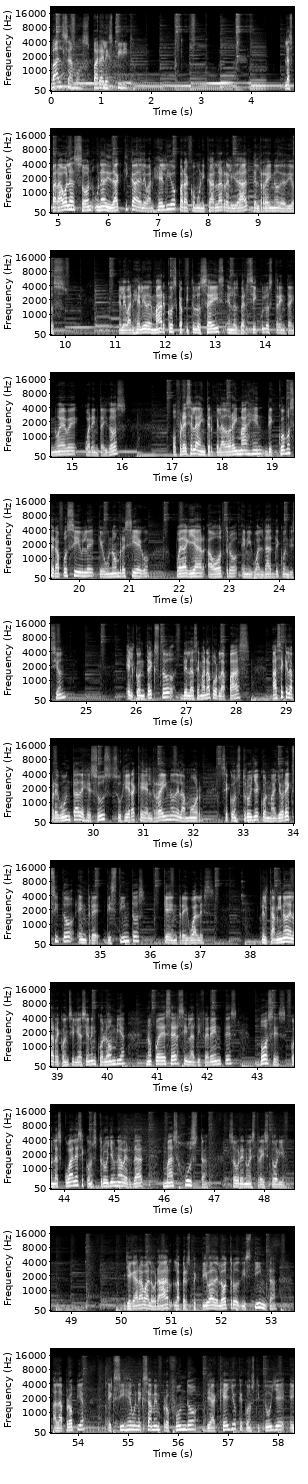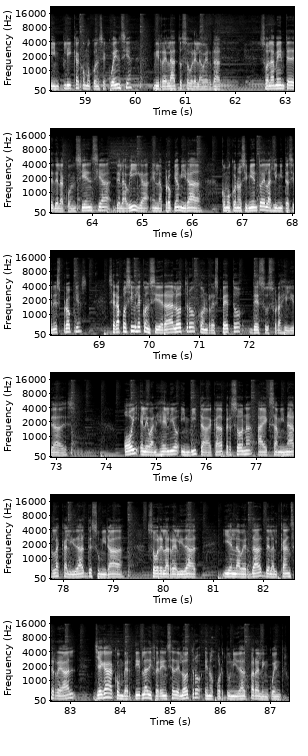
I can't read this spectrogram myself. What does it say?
Bálsamos para el Espíritu. Las parábolas son una didáctica del Evangelio para comunicar la realidad del reino de Dios. El Evangelio de Marcos capítulo 6 en los versículos 39-42 ofrece la interpeladora imagen de cómo será posible que un hombre ciego pueda guiar a otro en igualdad de condición. El contexto de la Semana por la Paz hace que la pregunta de Jesús sugiera que el reino del amor se construye con mayor éxito entre distintos que entre iguales. El camino de la reconciliación en Colombia no puede ser sin las diferentes voces con las cuales se construye una verdad más justa sobre nuestra historia. Llegar a valorar la perspectiva del otro distinta a la propia exige un examen profundo de aquello que constituye e implica como consecuencia mi relato sobre la verdad. Solamente desde la conciencia de la viga en la propia mirada, como conocimiento de las limitaciones propias, será posible considerar al otro con respeto de sus fragilidades. Hoy el Evangelio invita a cada persona a examinar la calidad de su mirada sobre la realidad y en la verdad del alcance real llega a convertir la diferencia del otro en oportunidad para el encuentro.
